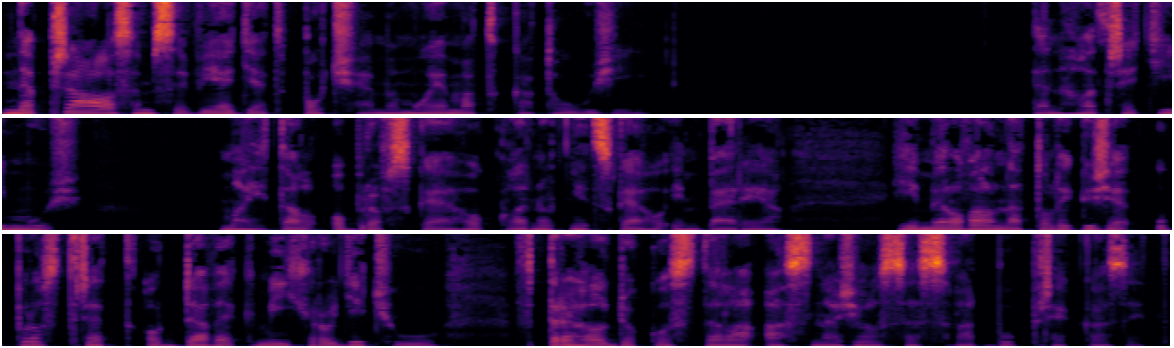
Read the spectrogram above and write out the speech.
Nepřála jsem si vědět, po čem moje matka touží. Tenhle třetí muž, majitel obrovského klenotnického impéria, ji miloval natolik, že uprostřed oddavek mých rodičů vtrhl do kostela a snažil se svatbu překazit.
